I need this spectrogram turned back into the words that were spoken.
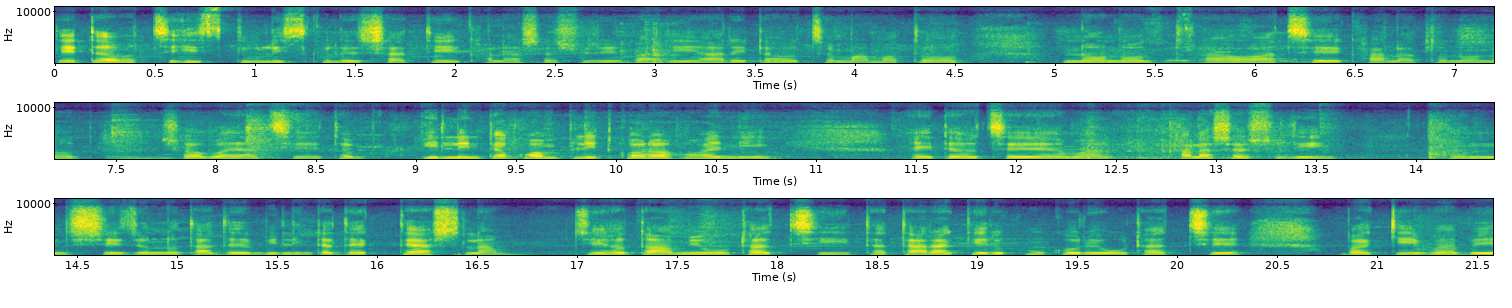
এটা হচ্ছে স্কুল, স্কুলের সাথে খালা শাশুড়ির বাড়ি। আর এটা হচ্ছে মামা মামাতো ননদরাও আছে, খালাতো ননদ সবাই আছে। তো বিল্ডিংটা কমপ্লিট করা হয়নি। এটা হচ্ছে আমার খালা শাশুড়ি। সেজন্য তাদের বিল্ডিংটা দেখতে আসলাম। যেহেতু আমি উঠাচ্ছি, তা তারা কীরকম করে উঠাচ্ছে বা কীভাবে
